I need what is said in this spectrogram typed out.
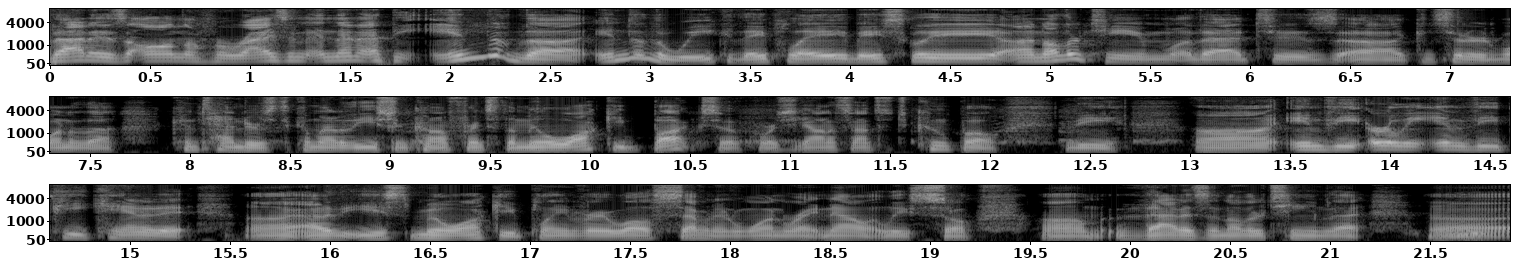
that is on the horizon. And then at the end of the end of the week they play basically another team that is uh, considered one of the contenders to come out of the eastern conference the milwaukee bucks. So of course Giannis Antetokounmpo the uh, MV, early mvp candidate uh, out of the east. Milwaukee playing very well seven and one right now at least. So um, that is another team that uh,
